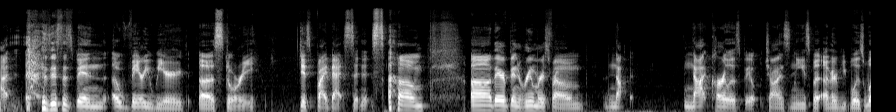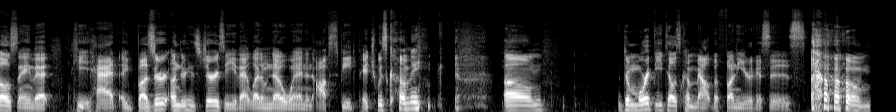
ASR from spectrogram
I, this has been a very weird uh, story, just by that sentence. Um, uh, there have been rumors from not not Carlos Beltran's niece, but other people as well, saying that he had a buzzer under his jersey that let him know when an off-speed pitch was coming. um, the more details come out, the funnier this is, um,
